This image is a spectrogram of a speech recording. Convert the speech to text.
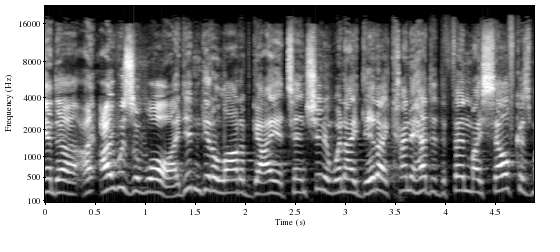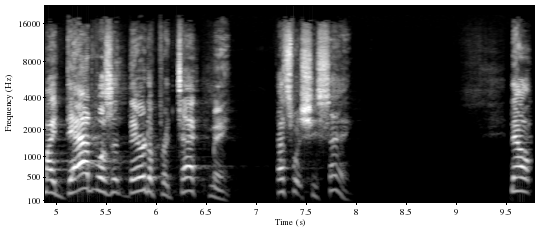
And uh, I, I, was a wall. I didn't get a lot of guy attention. And when I did, I kind of had to defend myself because my dad wasn't there to protect me. That's what she's saying. Now,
